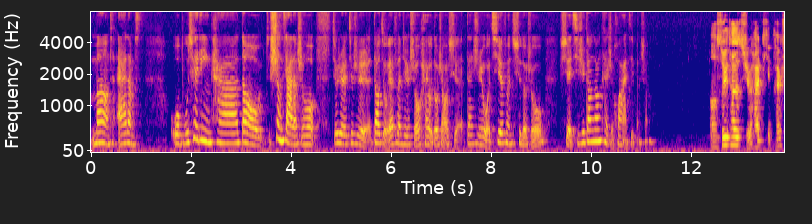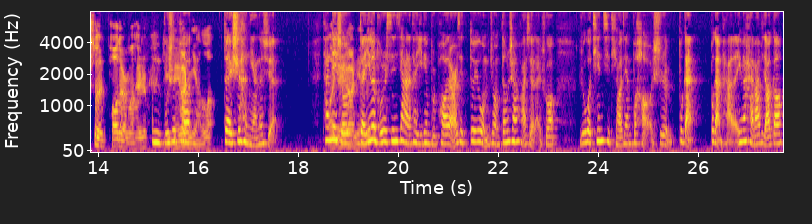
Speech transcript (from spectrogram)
Mount Adams，我不确定它到盛夏的时候，就是就是到九月份这个时候还有多少雪，但是我七月份去的时候，雪其实刚刚开始化，基本上，哦，所以它的雪还挺还算 powder 吗？还是嗯，不是有点黏了？对，是很黏的雪。它那时候、对，因为不是新下的，它一定不是 powder，而且对于我们这种登山滑雪来说，如果天气条件不好，是不敢不敢爬的，因为海拔比较高，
